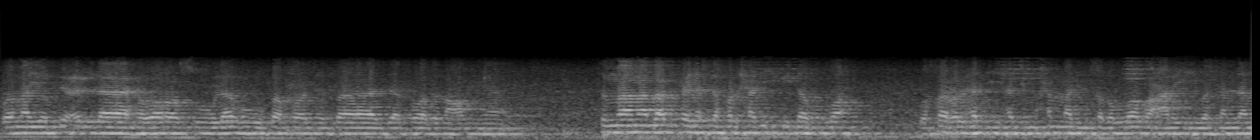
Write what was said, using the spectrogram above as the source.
ومن يطع الله ورسوله فقد فاز فوزا عظيما. ثم ما بعد فإن أصدق الحديث كتاب الله وخير الهدي هدي محمد صلى الله عليه وسلم.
